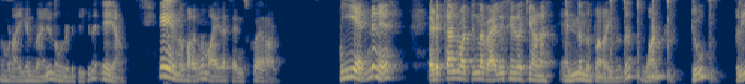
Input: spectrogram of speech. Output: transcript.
നമ്മുടെ ഐഗൻ വാല്യൂ നമ്മൾ എടുത്തിരിക്കുന്നത് എ ആണ്. എ എന്ന് പറയുന്നത് മൈനസ് എൻ സ്ക്വയർ ആണ്. ഈ എന്നിന് എടുക്കാൻ പറ്റുന്ന വാല്യൂസ് ഏതൊക്കെയാണ്? എൻ എന്ന് പറയുന്നത് one two three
